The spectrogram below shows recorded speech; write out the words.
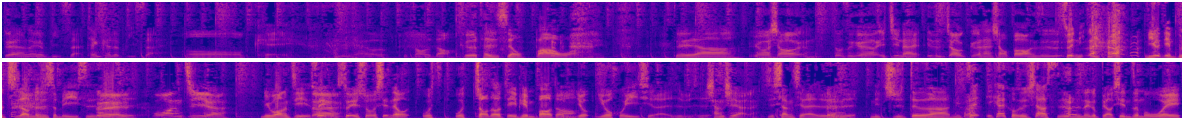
对啊，那个比赛 Tank 的比赛，哦 OK，好厉害哦，都找得到。歌坛小霸王哎、对啊，因为我想要嗯豆子刚刚一进来，一直叫我歌坛小霸王是，所以你 你有点不知道那是什么意思，是不对是？我忘记了，你忘记，所以所以说现在我我我找到这一篇报道，哦你就你又回忆起来了，是不是？想起来了，就想起来，是不是？你值得啊！你在一开口就吓死人的那个表现这么威，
